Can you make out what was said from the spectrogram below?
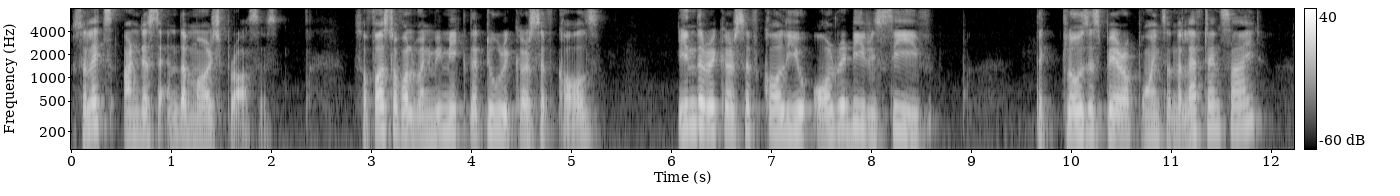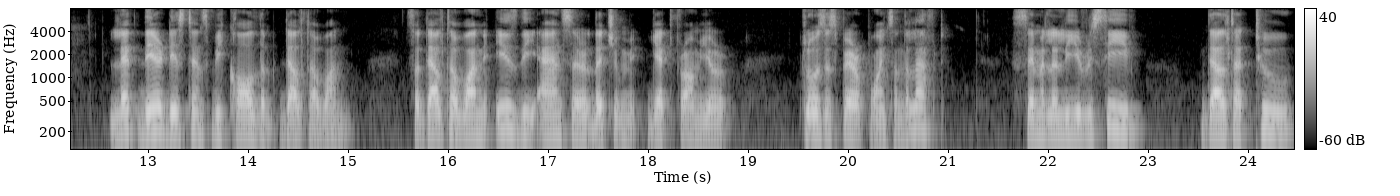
So let's understand the merge process. So first of all, when we make the two recursive calls, in the recursive call, you already receive the closest pair of points on the left-hand side. Let their distance be called the delta 1. So delta 1 is the answer that you get from your closest pair of points on the left. Similarly, you receive delta 2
